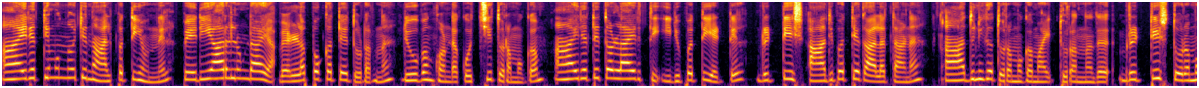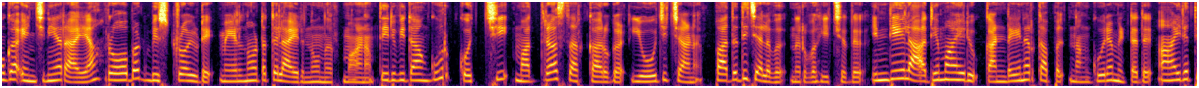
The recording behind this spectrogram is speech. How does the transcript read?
ആയിരത്തി മുന്നൂറ്റി നാൽപ്പത്തിയൊന്നിൽ പെരിയാറിലുണ്ടായ വെള്ളപ്പൊക്കത്തെ തുടർന്ന് രൂപം കൊണ്ട കൊച്ചി തുറമുഖം ആയിരത്തി തൊള്ളായിരത്തി ഇരുപത്തിയെട്ടിൽ ബ്രിട്ടീഷ് ആധിപത്യകാലത്താണ് ആധുനിക തുറമുഖമായി തുറന്നത്. ബ്രിട്ടീഷ് തുറമുഖ എഞ്ചിനീയറായ റോബർട്ട് ബിസ്ട്രോയുടെ മേൽനോട്ടത്തിലായിരുന്നു നിർമ്മാണം. തിരുവിതാംകൂർ കൊച്ചി മദ്രാസ് സർക്കാരുകൾ യോജിച്ചാണ് പദ്ധതി ചെലവ് നിർവഹിച്ചത്. ഇന്ത്യയിൽ ആദ്യമായൊരു കണ്ടെയ്നർ കപ്പൽ നങ്കൂരമിട്ടത് ആയിരത്തി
